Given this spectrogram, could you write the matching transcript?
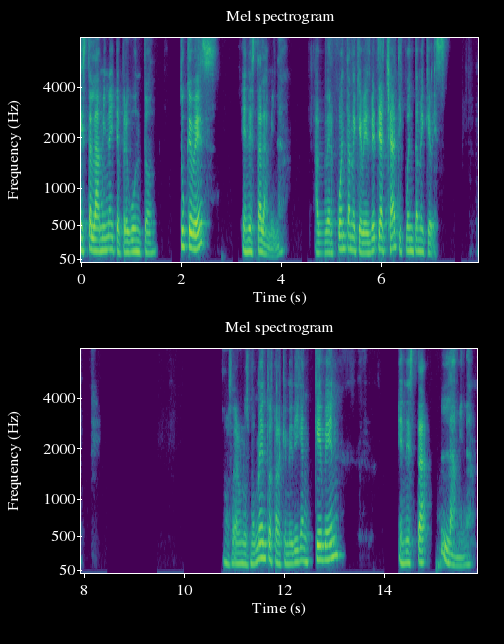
esta lámina y te pregunto, ¿tú qué ves en esta lámina? A ver, cuéntame qué ves. Vete a chat y cuéntame qué ves. Vamos a dar unos momentos para que me digan qué ven en esta lámina.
